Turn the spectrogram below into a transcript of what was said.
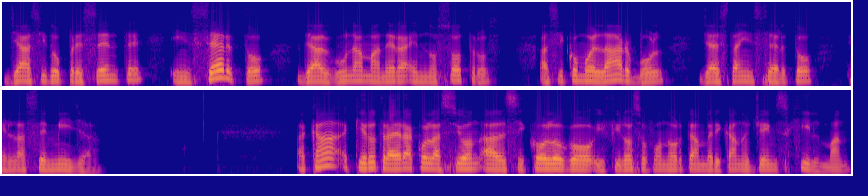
ya ha sido presente, inserto de alguna manera en nosotros, así como el árbol ya está inserto en la semilla. Acá quiero traer a colación al psicólogo y filósofo norteamericano James Hillman,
